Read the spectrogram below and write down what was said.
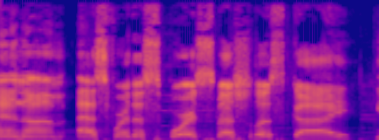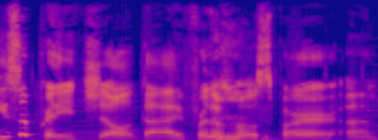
And um, as for the sports specialist guy, he's a pretty chill guy for the most part. Um,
